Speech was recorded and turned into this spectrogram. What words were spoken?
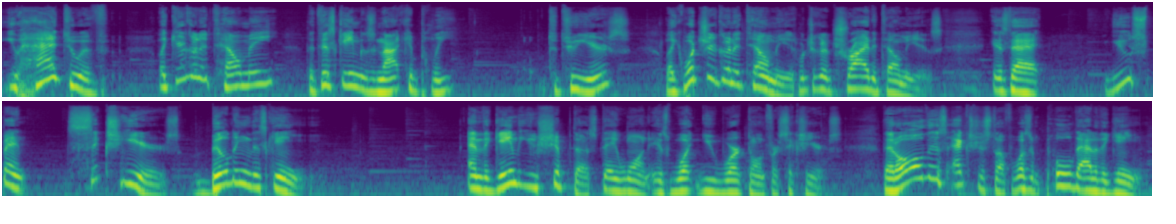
You had to have, like, you're going to tell me that this game is not complete to two years. Like, what you're going to tell me is, what you're going to try to tell me is, is that you spent six years building this game, and the game that you shipped us day one is what you worked on for six years. That all this extra stuff wasn't pulled out of the game.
